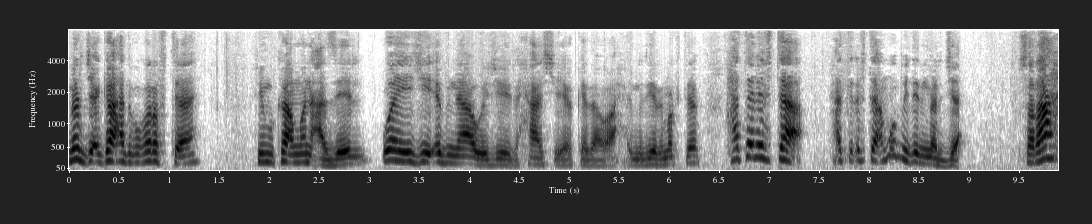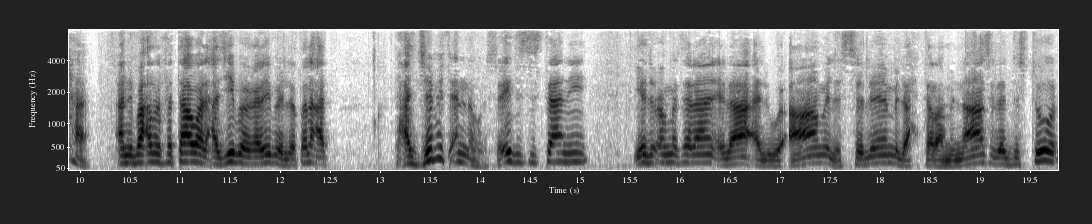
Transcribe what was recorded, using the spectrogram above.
مرجع قاعد بغرفته في مكان منعزل ويجي ابنه أو يجي الحاشية كذا واحد مدير المكتب. حتى الإفتاء حتى الإفتاء مو بيد المرجع صراحة أنا بعض الفتاوى العجيبة الغريبة اللي طلعت تعجبت أنه السيد السيستاني يدعو مثلا إلى الوئام إلى السلم إلى احترام الناس إلى الدستور.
